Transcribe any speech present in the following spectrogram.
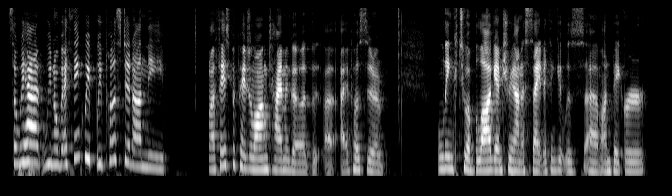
So we Mhm. had, you know, I think we we posted on the uh, Facebook page a long time ago. Uh, I posted a link to a blog entry on a site. I think it was um, on Baker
